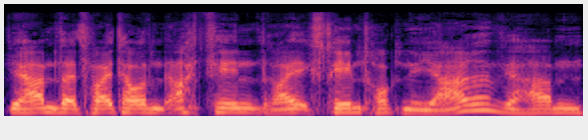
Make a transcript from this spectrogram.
wir haben seit 2018 drei extrem trockene Jahre. Wir haben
